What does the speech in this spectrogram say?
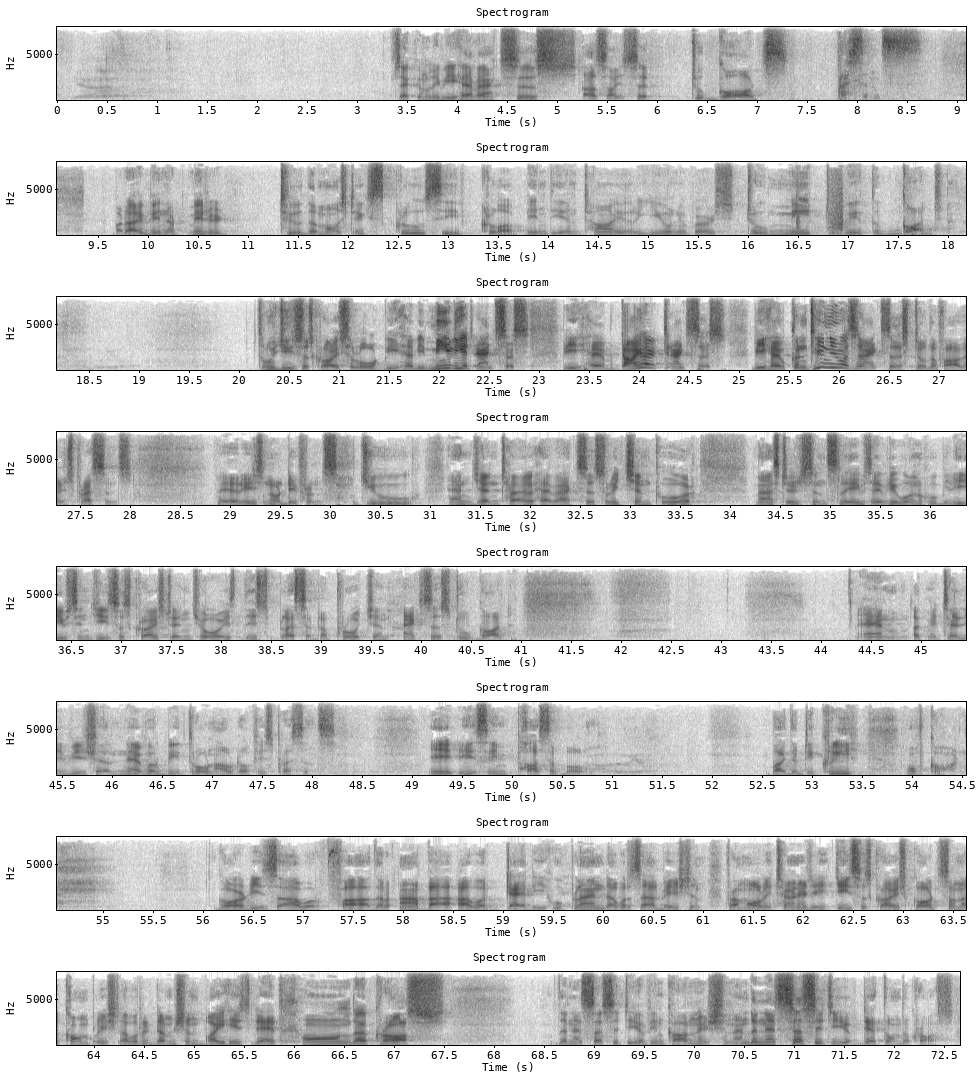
Secondly, we have access, as I said, to God's presence. But I've been admitted to the most exclusive club in the entire universe to meet with God. Through Jesus Christ alone, we have immediate access, we have direct access, we have continuous access to the Father's presence. There is no difference. Jew and Gentile have access, rich and poor, masters and slaves. Everyone who believes in Jesus Christ enjoys this blessed approach and access to God. And let me tell you, we shall never be thrown out of His presence. It is impossible by the decree of God. God is our Father, Abba, our Daddy, who planned our salvation from all eternity. Jesus Christ, God's Son, accomplished our redemption by His death on the cross. The necessity of incarnation and the necessity of death on the cross.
